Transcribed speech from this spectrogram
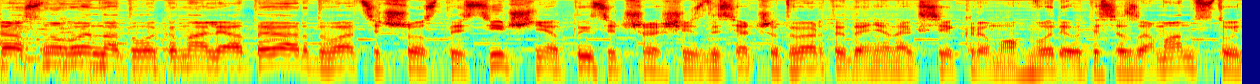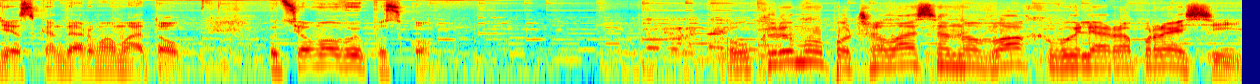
Час новин на телеканалі АТР 26 січня, 1064 день анексії Криму. Ви дивитеся заман студія Скандер Меметов. У цьому випуску. У Криму почалася нова хвиля репресій.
